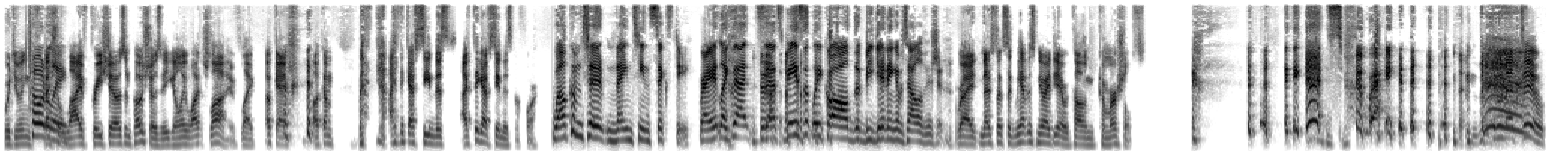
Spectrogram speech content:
We're doing Totally. special live pre-shows and post-shows that you can only watch live. Like okay, welcome. I think I've seen this. I think I've seen this before. Welcome to 1960, right? Like that. That's basically called the beginning of television. Right? Netflix like we have this new idea. We call them commercials. right. They're doing that too.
